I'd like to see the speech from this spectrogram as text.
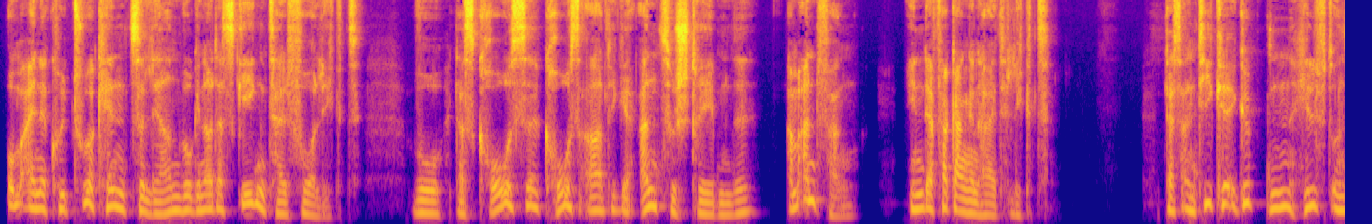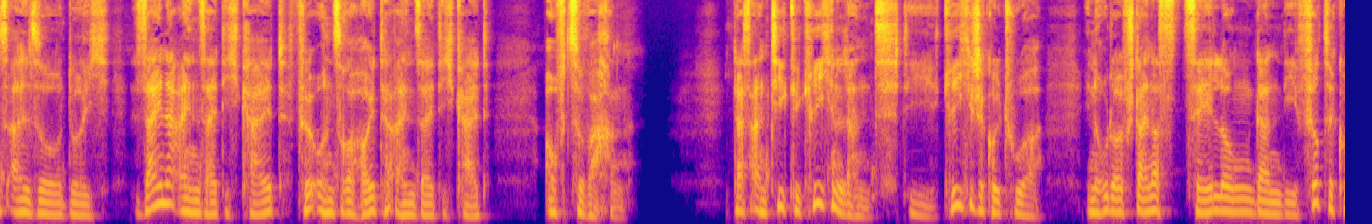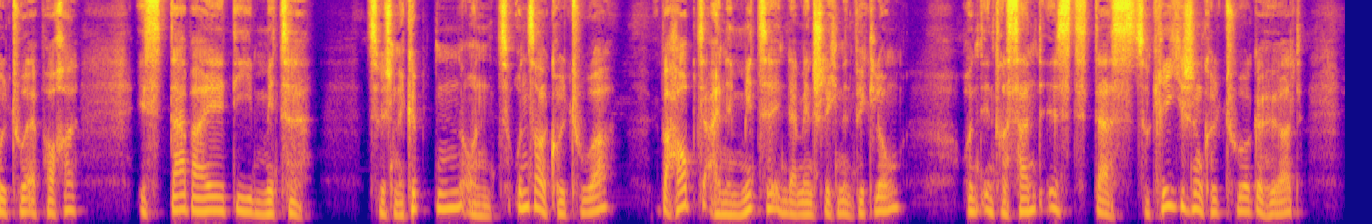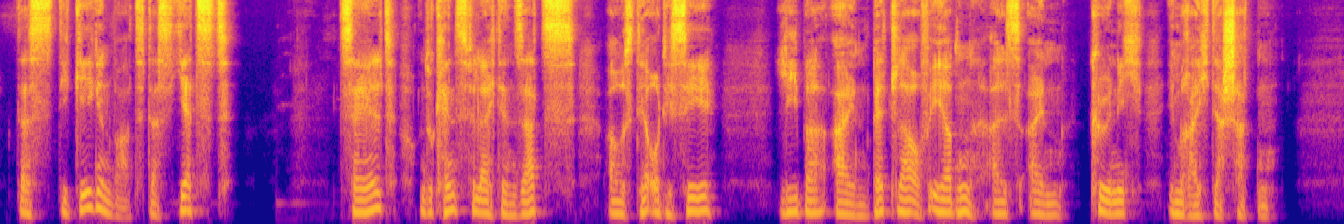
um eine Kultur kennenzulernen, wo genau das Gegenteil vorliegt, wo das große, großartige, anzustrebende am Anfang, in der Vergangenheit liegt. Das antike Ägypten hilft uns also durch seine Einseitigkeit für unsere heute Einseitigkeit aufzuwachen. Das antike Griechenland, die griechische Kultur, in Rudolf Steiners Zählung dann die vierte Kulturepoche, ist dabei die Mitte zwischen Ägypten und unserer Kultur, überhaupt eine Mitte in der menschlichen Entwicklung. Und interessant ist, dass zur griechischen Kultur gehört, dass die Gegenwart, das Jetzt zählt. Und du kennst vielleicht den Satz aus der Odyssee, lieber ein Bettler auf Erden als ein König im Reich der Schatten.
